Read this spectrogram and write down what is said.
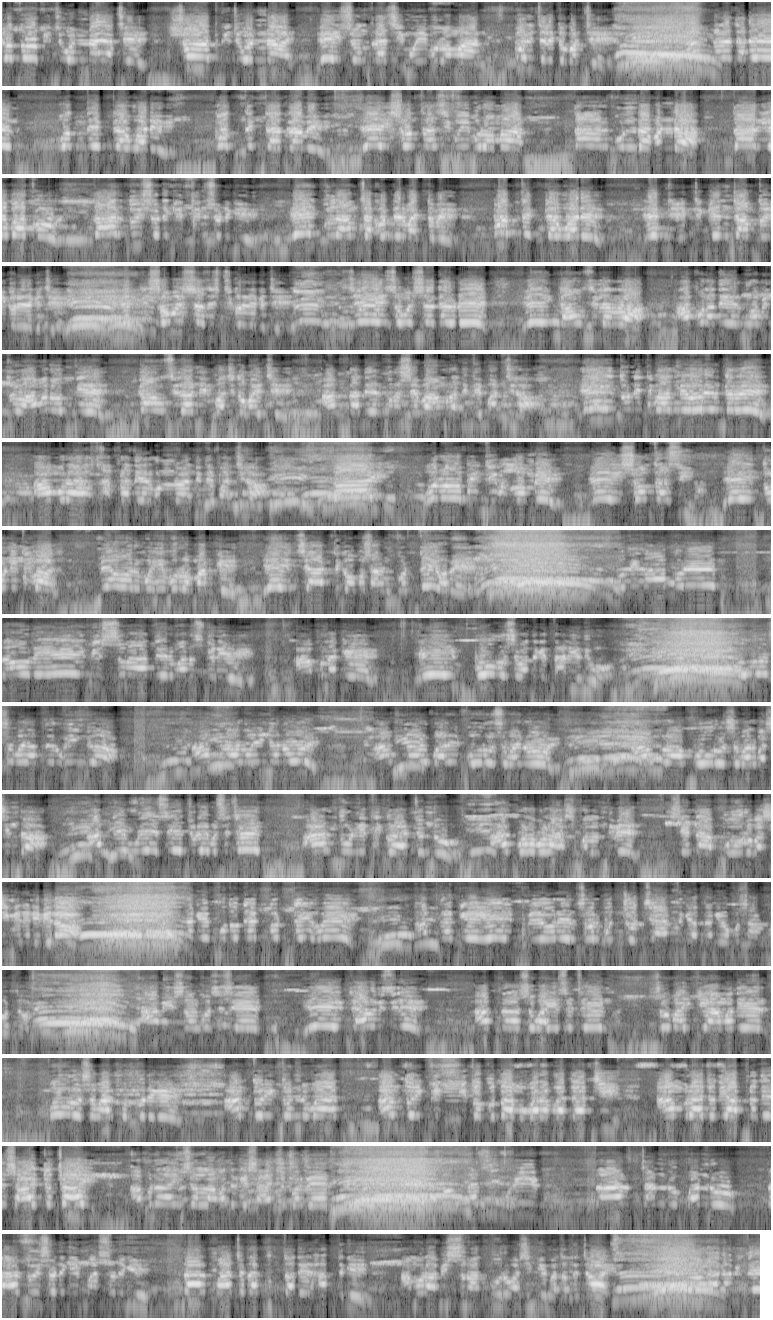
যত কিছু অন্যায় আছে, সব কিছু অন্যায় এই সন্ত্রাসী মুহিবুর রহমান পরিচালিত করছে। আপনারা জানেন প্রত্যেকটা ওয়ার্ডে, প্রত্যেকটা গ্রামে এই সন্ত্রাসী মুহিবুর রহমান, তার গুন্ডা ভান্ডা, তার ইয়াবাকুর তার দুইশো ডিগ্রি, তিনশো ডিগ্রি, এই গুলাম চাকরদের মাধ্যমে প্রত্যেকটা ওয়ার্ডে একটি একটি গেঞ্জাম তৈরি করে রেখেছে। একটি সমস্যা সৃষ্টি করে রেখেছে। সেই সমস্যার কারণে এই কাউন্সিলররা আপনাদের পবিত্র আমানত দিয়ে কাউন্সিলর নির্বাচিত হয়েছে। আপনাদের কোনো সেবা আমরা দিতে পারছি না। এই দুর্নীতিবাদ মেয়রের কারণে আমরা আপনাদের উন্নয়ন দিতে পারছি না। তাই অনবিধি লম্বে এই সন্ত্রাসী এই দুর্নীতিবাজ মেয়র মুহিবুর রহমানকে এই চেয়ার থেকে অপসারণ করতেই হবে। যদি না করেন, তাহলে এই বিশ্বনাথের মানুষকে নিয়ে আপনাকে এই পৌরসভা থেকে তাড়িয়ে দিব। পৌরসভায় আপনি রোহিঙ্গা। আমরা রোহিঙ্গা নয় আপনার বাড়ির পৌরসভায় নয় আমরা পৌরসভার বাসিন্দা। আপনি উড়ে এসে জুড়ে বসেছেন, আর দুর্নীতি করার জন্য। আর বড় বড় আস্ফালন দিবেন। সেটা পৌরবাসী মেনে নেবে না। আপনাকে পদত্যাগ করতেই হবে। আপনাকে এই মেয়রের সর্বোচ্চ চেয়ার থেকে আপনাকে অপসারণ করতে হবে। আমি সর্বশেষে এই জানো মিছিলে আপনারা সবাই এসেছেন। সবাইকে আমাদের পৌরসভার পক্ষ থেকে আন্তরিক ধন্যবাদ, আন্তরিক কৃতজ্ঞতা মুবারকবাদ যাচ্ছি আমরা যদি আপনাদের সাহায্য চাই, আপনারা ইনশাল্লাহ আমাদেরকে সাহায্য করবেন। তার চান্ডু পান্ডু তার দুইশো নাকি পাঁচশো নাকি তার পাঁচ হাজার কুত্তাদের হাত থেকে আমরা বিশ্বনাথ পৌরবাসীকে বাঁচাতে চাই। আগামীতে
